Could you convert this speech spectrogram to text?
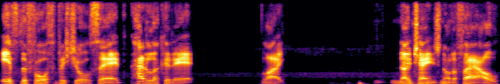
if the fourth official said had a look at it, like no change, not a foul,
